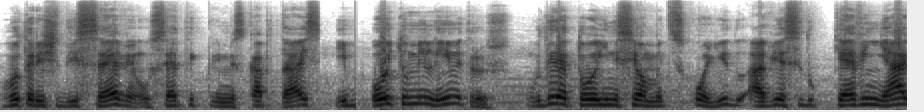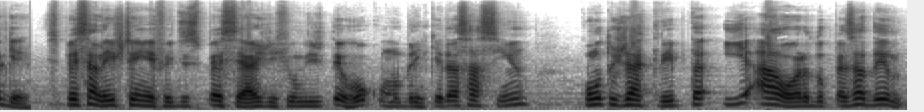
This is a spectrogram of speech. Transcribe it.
roteirista de Seven, Os Sete Crimes Capitais, e 8mm. O diretor inicialmente escolhido havia sido Kevin Yager, especialista em efeitos especiais de filmes de terror como Brinquedo Assassino, Contos da Cripta e A Hora do Pesadelo.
